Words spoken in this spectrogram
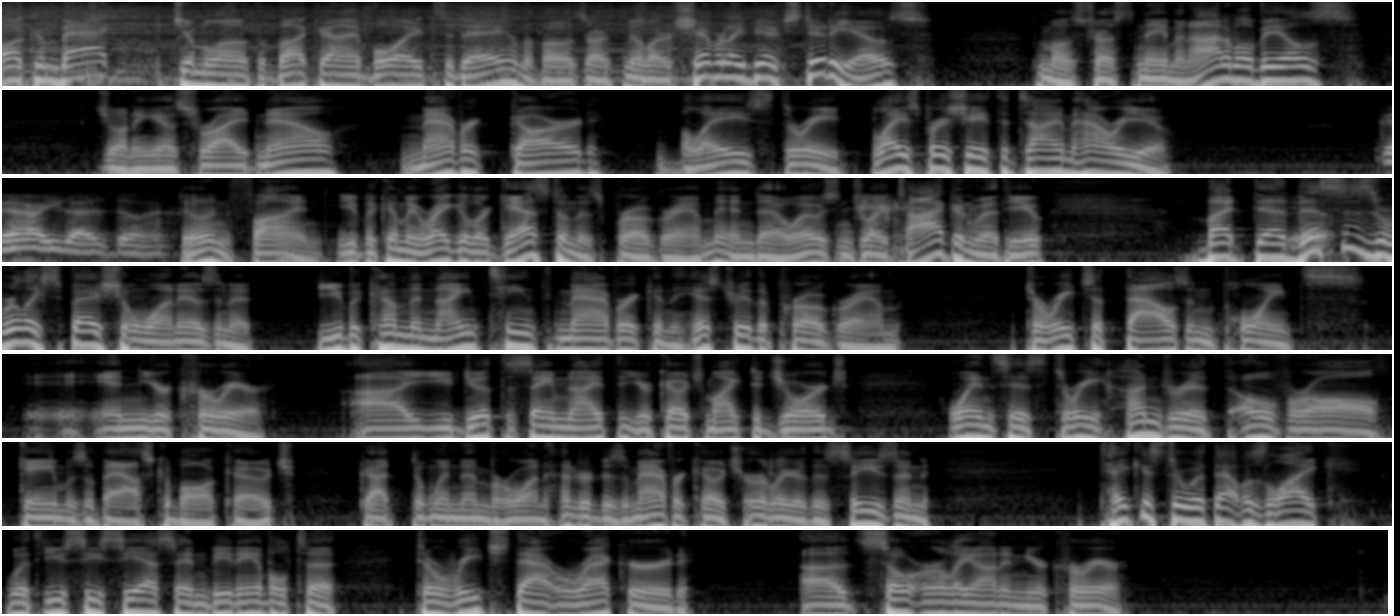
Welcome back. Jim Malone with the Buckeye Boy today on the Bozarth Miller Chevrolet Buick Studios, the most trusted name in automobiles. Joining us right now, Maverick guard Blaze Threet. Blaze, appreciate the time. How are you? Good. How are you guys doing? Doing fine. You've become a regular guest on this program, and uh, we always enjoy talking with you. But uh, this is a really special one, isn't it? You become the 19th Maverick in the history of the program to reach a thousand points in your career. Uh, you do it the same night that your coach Mike DeGeorge wins his 300th overall game as a basketball coach. Got to win number 100 as a Maverick coach earlier this season. Take us through what that was like with UCCS and being able to to reach that record uh, so early on in your career.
